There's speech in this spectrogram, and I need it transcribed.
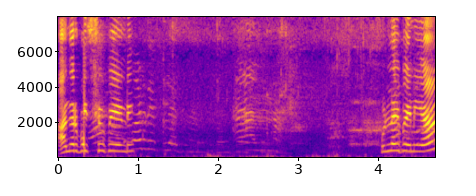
అందరు బస్ చూపించండి ఫుల్ అయిపోయినాయా?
